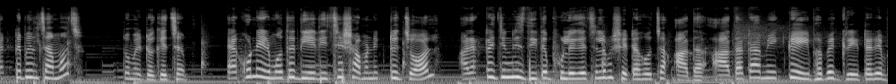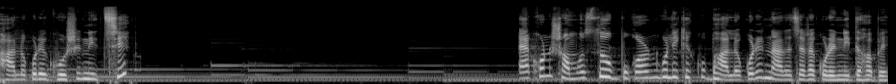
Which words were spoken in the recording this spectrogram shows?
এক টেবিল চামচ টমেটো কেচাপ এখন এর মধ্যে দিয়ে দিচ্ছি সামান্য একটু জল। আর একটা জিনিস দিতে ভুলে গেছিলাম, সেটা হচ্ছে আদা। আদাটা আমি একটু এইভাবে গ্রেটারে ভালো করে ঘষে নিচ্ছি। এখন সমস্ত উপকরণগুলিকে খুব ভালো করে নাড়াচাড়া করে নিতে হবে।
